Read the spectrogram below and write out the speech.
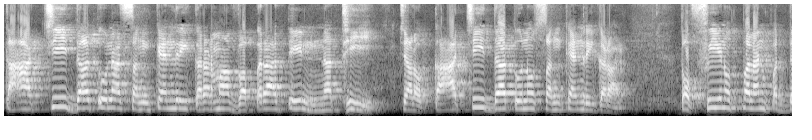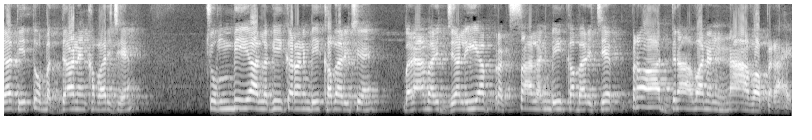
કાચી ધાતુના સંકેન્દ્રીકરણમાં વપરાતી નથી. ચાલો, કાચી ધાતુનું સંકેન્દ્રીકરણ. તો ફીણ ઉત્પાદન પદ્ધતિ તો બધાને ખબર છે. ચુંબીય અલગીકરણ બી ખબર છે. બરાબર, જલીય પ્રક્ષાલન બી ખબર છે. પ્રદ્રાવણ ના વપરાય.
